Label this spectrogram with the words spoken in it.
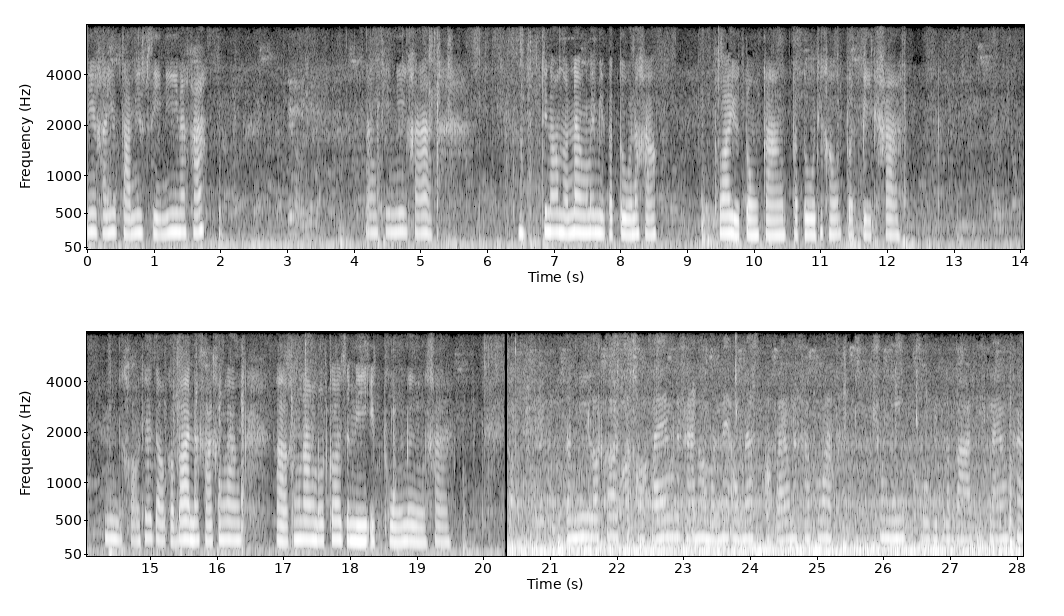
นี่ค่ะยี่สามยี่สี่นี่นะคะ นั่งที่นี่ค่ะ ที่น้องนนท์นั่งไม่มีประตูนะคะ เพราะว่าอยู่ตรงกลางประตูที่เขาเปิดปิดค่ะของที่จะเอากลับบ้านนะคะ ข้างล่างข้างล่างรถก็จะมีอีกถุงหนึ่งค่ะ ตอนนี้รถก็จะออกแล้วนะคะนอนมันไม่ออกนะออกแล้วนะคะ เพราะว่าช่วงนี้โควิดระบาดอีกแล้วค่ะ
